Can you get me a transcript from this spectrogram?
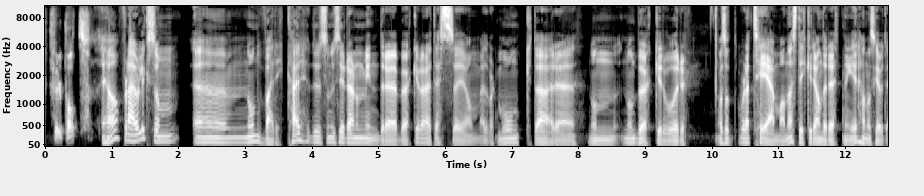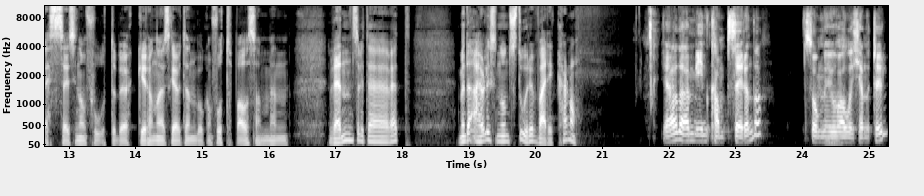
full pott. Ja, for det er jo liksom uh, noen verk her. Du, som du sier, det er noen mindre bøker. Det er et essay om Edvard Munch. Det er noen, noen bøker hvor Altså, hvor det er temaene stikker i andre retninger. Han har skrevet essays i noen fotobøker, han har skrevet en bok om fotball sammen med en venn, så vidt jeg vet. Men det er jo liksom noen store verk her nå. Ja, det er Min kamp-serien, da. Som jo alle kjenner til.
